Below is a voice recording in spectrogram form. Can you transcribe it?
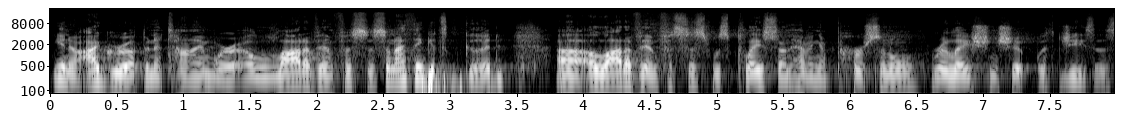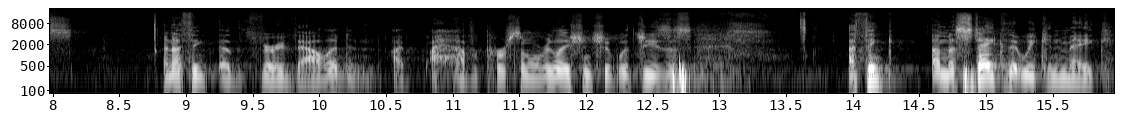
you know, I grew up in a time where a lot of emphasis, and I think it's good, uh, a lot of emphasis was placed on having a personal relationship with Jesus. And I think that's very valid, and I, I have a personal relationship with Jesus. I think a mistake that we can make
